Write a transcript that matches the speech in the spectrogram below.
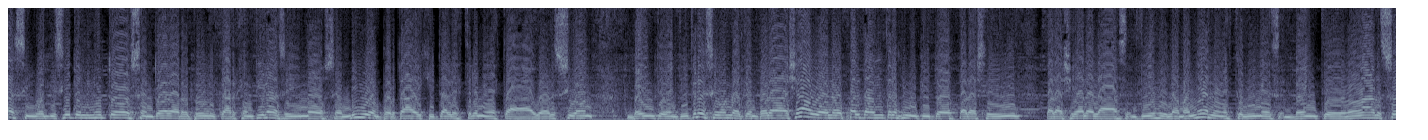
horas 57 minutos en toda la República Argentina. Seguimos en vivo en Portada Digital Extreme en esta versión 2023, segunda temporada ya. Bueno, faltan tres minutitos para, seguir, para llegar a las 10 de la mañana en este lunes 20 de marzo.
